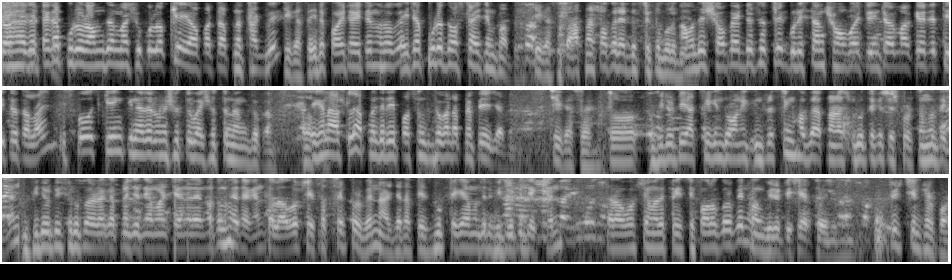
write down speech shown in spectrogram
ছয় হাজার টাকা পুরো রমজান মাস উপলক্ষে এই অফারটা আপনার থাকবে। ঠিক আছে এটা কয়টা আইটেমের হবে? এটা পুরো দশটা আইটেম পাবে। ঠিক আছে তো আপনার শপের অ্যাড্রেস একটু বলে দিন। আমাদের শপ অ্যাড্রেস হচ্ছে গুলিস্তান সমবায় টুইন্টার মার্কেটের তৃতীয় তলায়। স্পোর্টস কিং তিন হাজার উনসত্তর বাই সত্তর নং দোকান। এখানে আসলে আপনাদের এই পছন্দের দোকানটা আপনি পেয়ে যাবেন। ঠিক আছে। তো ভিডিওটি আজকে কিন্তু অনেক ইন্টারেস্টিং হবে। আপনারা শুরু থেকে শেষ পর্যন্ত দেখবেন। ভিডিওটি শুরু করার আগে আপনি যদি আমার চ্যানেলে নতুন হয়ে থাকেন তাহলে অবশ্যই সাবস্ক্রাইব করবেন। আর যারা ফেসবুক থেকে আমাদের ভিডিওটি দেখছেন তারা অবশ্যই আমাদের পেজটি ফলো করবেন এবং ভিডিওটি শেয়ার করে দিবেন। ফিরছি ইন্টার পর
